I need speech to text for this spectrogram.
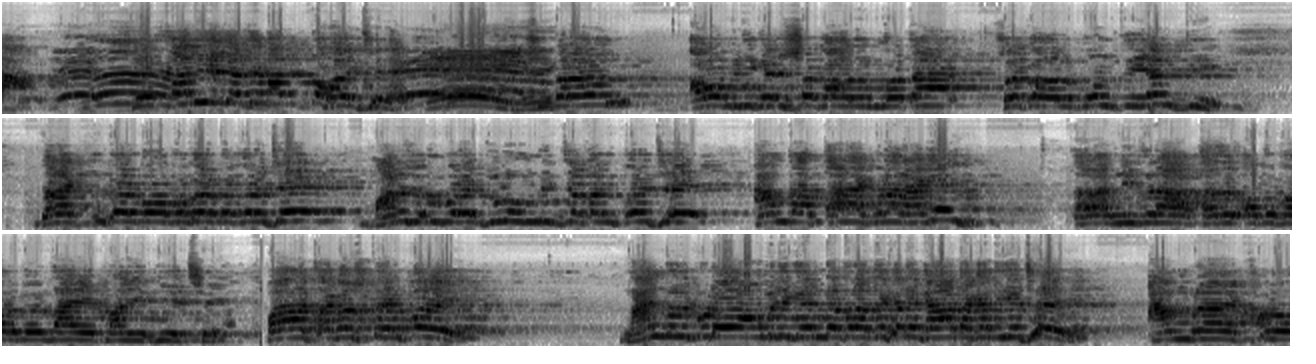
না। সে পালিয়ে যেতে বাধ্য হয়েছে। সুতরাং আওয়ামী লীগের সকল নেতা সকল মন্ত্রী এমপি যারা কুকর্ম অপকর্ম করেছে মানুষের উপরে জুলুম নির্যাতন করেছে আমরা তাড়া করার আগেই তারা নিজেরা তাদের অপকর্মের দায়ে পালিয়ে দিয়েছে পাঁচ আগস্টের পরে নাঙ্গলগুড়ো আওয়ামী লীগের নেতারা যেখানে গা টাকা দিয়েছে আমরা এখনও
